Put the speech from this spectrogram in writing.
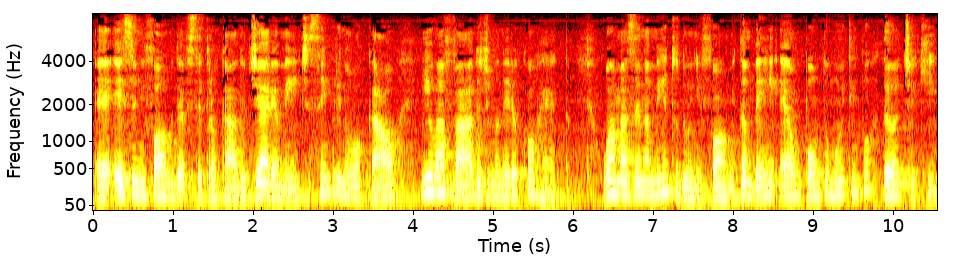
É, esse uniforme deve ser trocado diariamente, sempre no local e lavado de maneira correta. O armazenamento do uniforme também é um ponto muito importante aqui.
